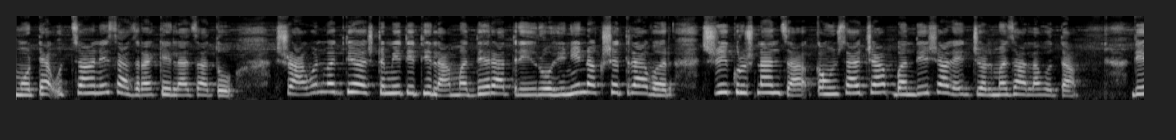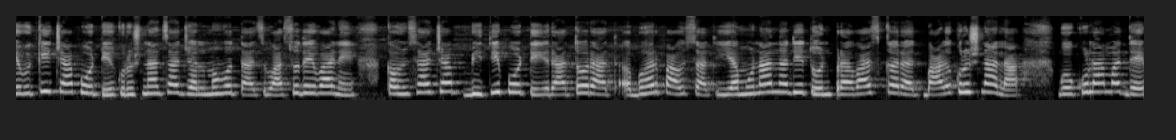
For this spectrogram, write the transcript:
मोठ्या उत्साहाने साजरा केला जातो. श्रावण मध्य अष्टमी तिथीला मध्यरात्री रोहिणी नक्षत्रावर श्रीकृष्णांचा कंसाच्या बंदिशालेत जन्म झाला होता. देवकीच्या पोटी कृष्णाचा जन्म होताच वासुदेवाने कंसाच्या भीतीपोटी रातोरात अभर पावसात यमुना नदीतून प्रवास करत बाळकृष्णाला गोकुळामध्ये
